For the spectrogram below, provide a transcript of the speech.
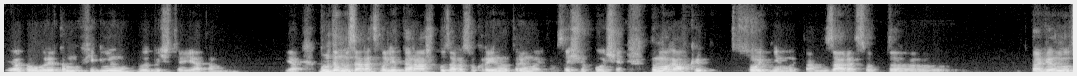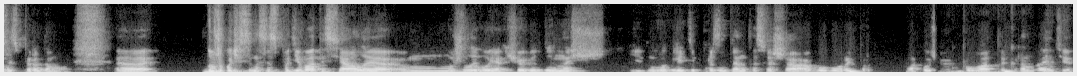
Я говорю там фігню, вибачте, я там я будемо зараз валіти рашку. Зараз Україна отримає все, що хоче. Томагавки сотнями там зараз. От е, авіаносець передамо. Е, Дуже хочеться на це сподіватися, але можливо, якщо людина у вигляді президента США говорить про вона хоче купувати Гренландію,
